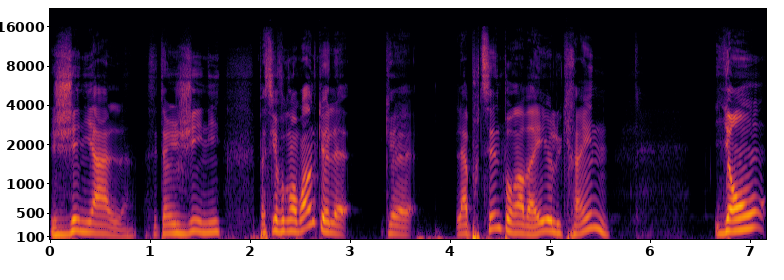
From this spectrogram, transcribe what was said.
génial, c'est un génie. Parce qu'il faut comprendre que, le, que la Poutine, pour envahir l'Ukraine, ils ont,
